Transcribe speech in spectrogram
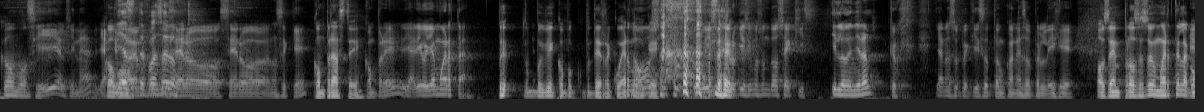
¿Cómo? Sí, al final. Ya, ¿Cómo? Ya se te fue a cero. cero, cero, no sé qué. Compraste. Compré, ya digo, ya muerta. Muy bien, como de recuerdo o No, qué. sí, sí, tuvimos, creo que hicimos un 2X. ¿Y lo vendieron? Creo que ya no supe qué hizo Tom con eso, pero le dije... O sea, en proceso de muerte la en la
